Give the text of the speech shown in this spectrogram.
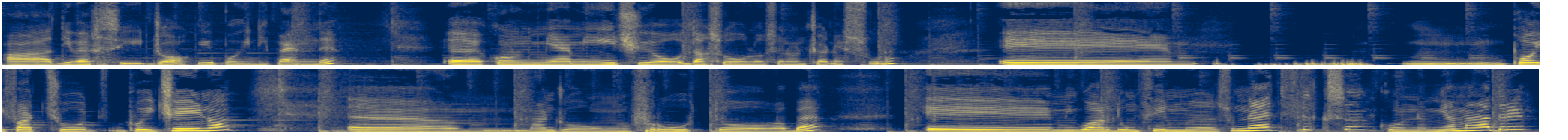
a diversi giochi, poi dipende, eh, con i miei amici o da solo se non c'è nessuno. E Mm, poi faccio, poi ceno, eh, mangio un frutto, vabbè, e mi guardo un film su Netflix con mia madre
